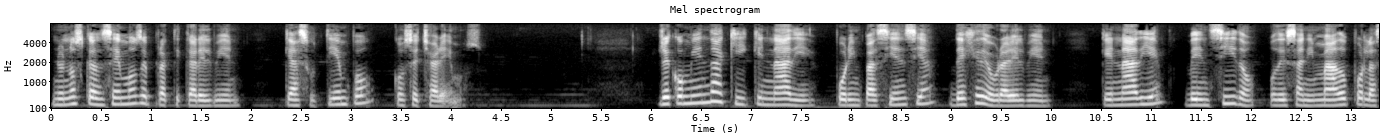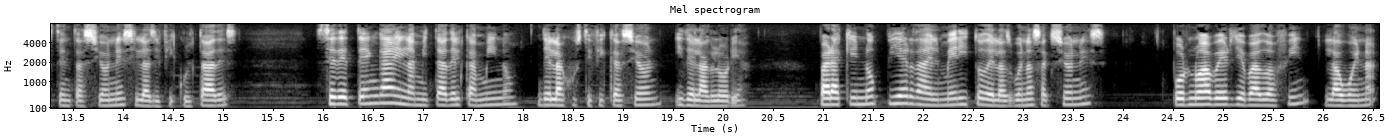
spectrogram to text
No nos cansemos de practicar el bien, que a su tiempo cosecharemos. Recomienda aquí que nadie, por impaciencia, deje de obrar el bien, que nadie, vencido o desanimado por las tentaciones y las dificultades, se detenga en la mitad del camino de la justificación y de la gloria, para que no pierda el mérito de las buenas acciones por no haber llevado a fin la buena,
